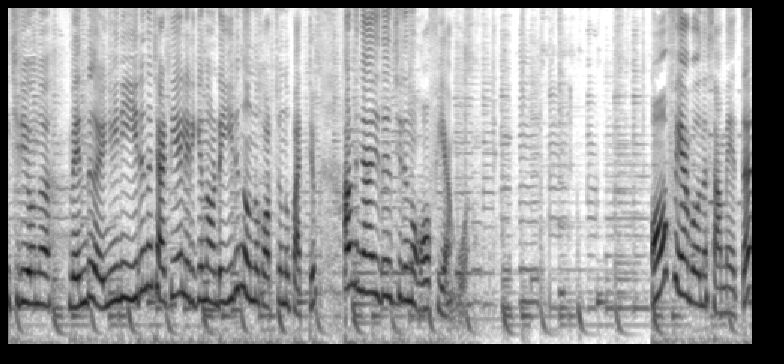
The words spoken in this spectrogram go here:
ഇച്ചിരി ഒന്ന് വെന്ത് കഴിഞ്ഞു. ഇനി ഇരുന്ന് ചട്ടിയയിലിരിക്കുന്നതുകൊണ്ട് ഇരുന്നൊന്ന് കുറച്ചൊന്ന് പറ്റും. അതുകൊണ്ട് ഞാൻ ഇത് ഇച്ചിരി ഒന്ന് ഓഫ് ചെയ്യാൻ പോവാം. ഓഫ് ചെയ്യാൻ പോകുന്ന സമയത്ത്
